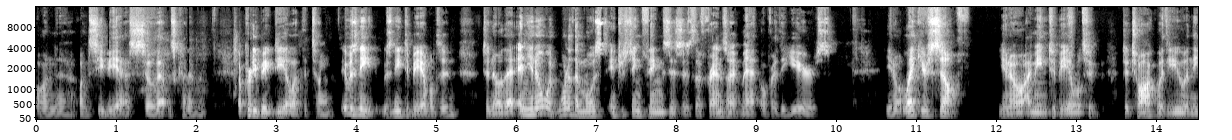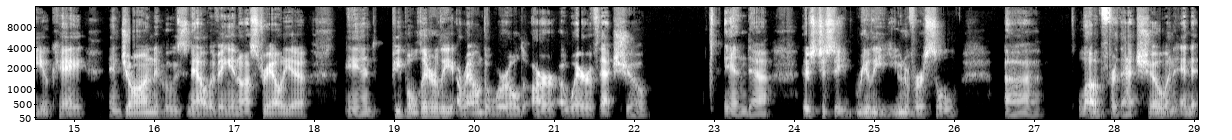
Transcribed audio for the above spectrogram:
on uh, on CBS. So that was kind of a, a pretty big deal at the time. It was neat. It was neat to be able to to know that. And you know what? One of the most interesting things is is the friends I've met over the years. You know, like yourself. You know, I mean, to be able to to talk with you in the UK and John, who's now living in Australia, and people literally around the world are aware of that show. And uh, there's just a really universal uh, love for that show. And and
